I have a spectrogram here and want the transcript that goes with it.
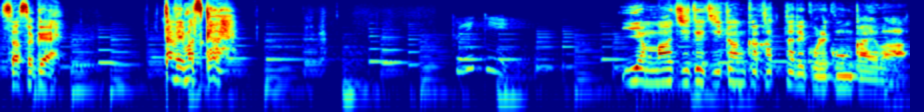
早速食べますか。いや、マジで時間かかったで、これ今回は。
